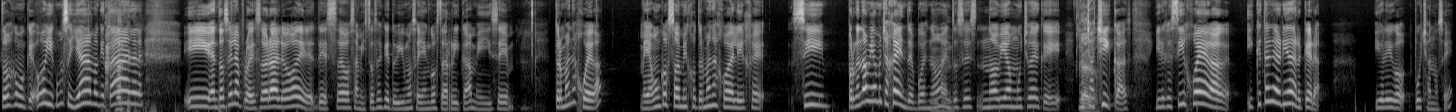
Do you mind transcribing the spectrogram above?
Todos como que, oye, ¿cómo se llama? ¿Qué tal? y entonces la profesora, luego de, de esos amistosos que tuvimos allá en Costa Rica, me dice, ¿tu hermana juega? Me llamó un costado y me dijo, ¿tu hermana juega? Le dije, sí, porque no había mucha gente, pues, ¿no? Entonces no había mucho de que, Claro. muchas chicas. Y le dije, sí, juega. ¿Y qué tal le haría de arquera? Y yo le digo, pucha, no sé.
